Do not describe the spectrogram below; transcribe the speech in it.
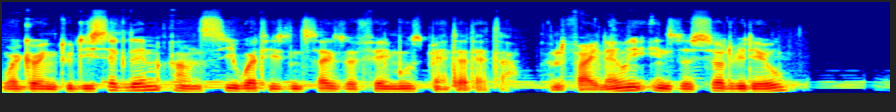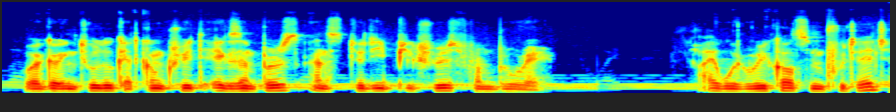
We're going to dissect them and see what is inside the famous metadata. And finally, in the third video, we're going to look at concrete examples and study pictures from Blu-ray. I will record some footage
